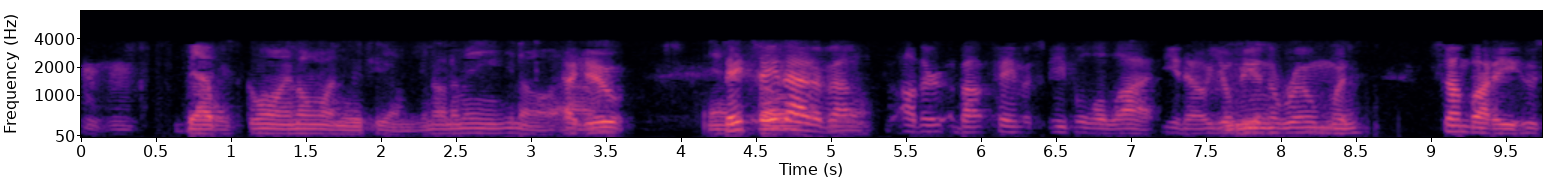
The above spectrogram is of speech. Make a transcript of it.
hmm that was going on with him. You know what I mean? You know, I um, do. They say so, that about other about famous people a lot. You know, you'll be in the room with somebody who's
